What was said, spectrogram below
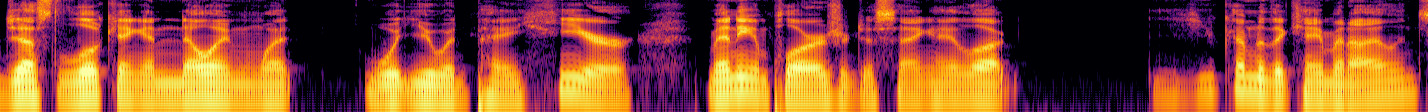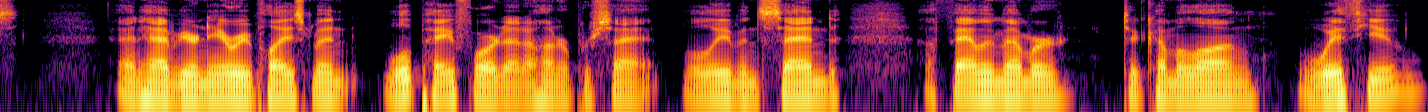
just looking and knowing what what you would pay here, many employers are just saying, "Hey, look, you come to the Cayman Islands and have your knee replacement, we'll pay for it at 100%. We'll even send a family member to come along with you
